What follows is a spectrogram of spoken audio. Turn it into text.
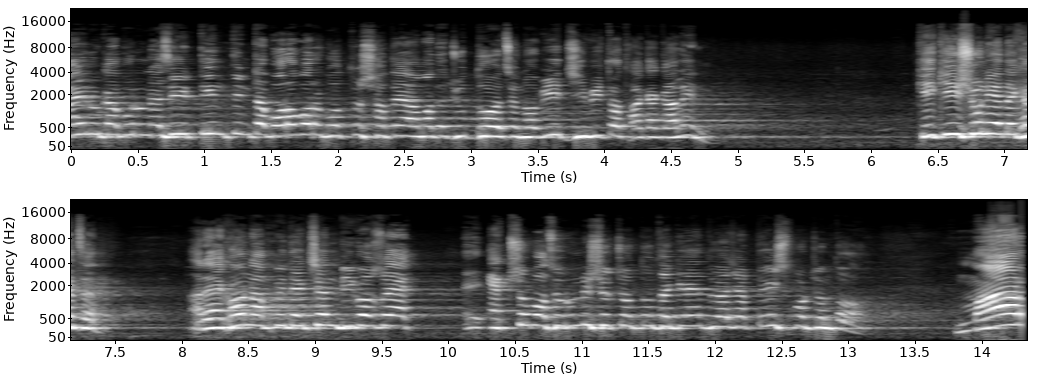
কাইনুকা, বনু নাজির, তিন তিনটা বড় বড় গোত্রের সাথে আমাদের যুদ্ধ হয়েছে। নবী জীবিত থাকাকালীন। কি কি ইস্যু নিয়ে দেখেছেন? আর এখন আপনি দেখছেন বিগত এক, একশো বছর, উনিশশো চোদ্দ থেকে দুই হাজার তেইশ পর্যন্ত। মার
